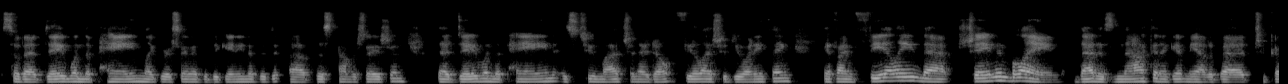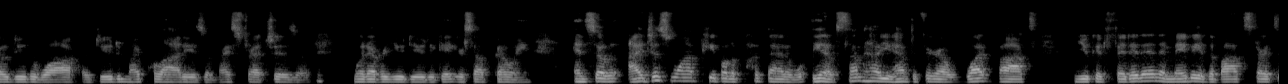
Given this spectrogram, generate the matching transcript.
So that day when the pain, like we were saying at the beginning of, the, of this conversation, that day when the pain is too much and I don't feel I should do anything, if I'm feeling that shame and blame, that is not going to get me out of bed to go do the walk or do my Pilates or my stretches or whatever you do to get yourself going. And so I just want people to put that, you know, somehow you have to figure out what box you could fit it in. And maybe the box starts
